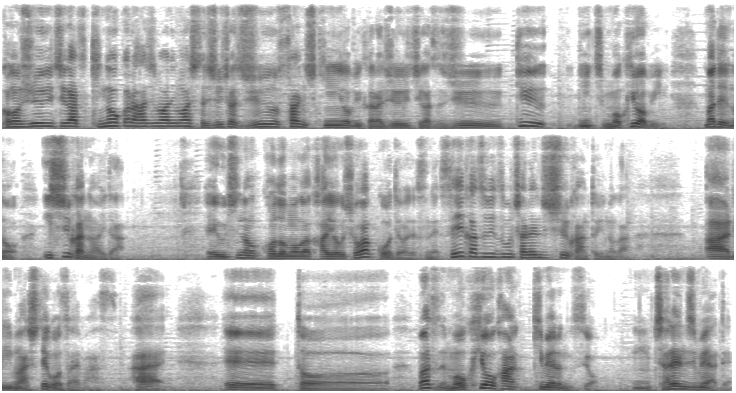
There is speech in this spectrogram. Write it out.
この11月、昨日から始まりました11月13日金曜日から11月19日木曜日までの1週間の間、えーうちの子供が通う小学校ではですね、生活リズムチャレンジ週間というのがありましてございます。はい。えーっと、まずね、目標を決めるんですよ。うん、チャレンジ目当てっ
